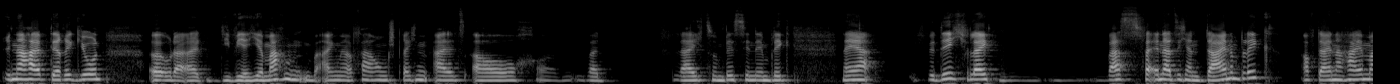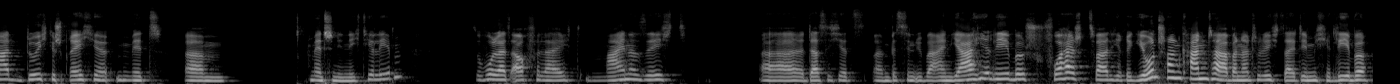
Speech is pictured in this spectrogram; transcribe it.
innerhalb der Region äh, oder halt, die wir hier machen, über eigene Erfahrungen sprechen, als auch ähm, über vielleicht so ein bisschen den Blick, naja, für dich vielleicht, was verändert sich an deinem Blick auf deine Heimat durch Gespräche mit ähm, Menschen, die nicht hier leben? Sowohl als auch vielleicht meine Sicht, äh, dass ich jetzt ein bisschen über ein Jahr hier lebe, vorher zwar die Region schon kannte, aber natürlich seitdem ich hier lebe,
